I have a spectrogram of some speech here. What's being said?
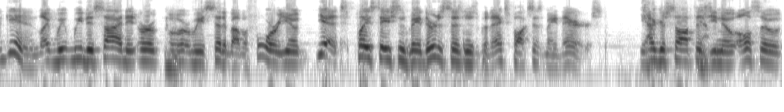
again, like we, we decided or, Mm-hmm. or we said about before, you know, yes, PlayStation's made their decisions, but Xbox has made theirs. Yeah. Microsoft is, Yeah. you know, also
